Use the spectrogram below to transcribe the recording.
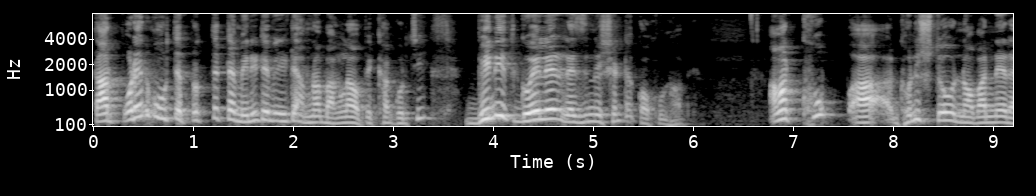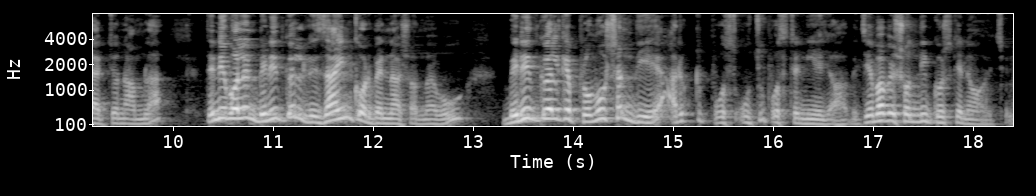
তারপরের মুহূর্তে প্রত্যেকটা মিনিটে মিনিটে আমরা বাংলা অপেক্ষা করছি, বিনীত গোয়েলের রেজিগনেশনটা কখন হবে? আমার খুব ঘনিষ্ঠ নবান্নের একজন আমলা, তিনি বলেন, বিনীত গোয়েল রিজাইন করবেন না সন্ময়বাবু বিনীত গোয়েলকে প্রমোশন দিয়ে আর একটু পোস্ট উঁচু পোস্টে নিয়ে যাওয়া হবে। যেভাবে সন্দীপ ঘোষকে নেওয়া হয়েছিল।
